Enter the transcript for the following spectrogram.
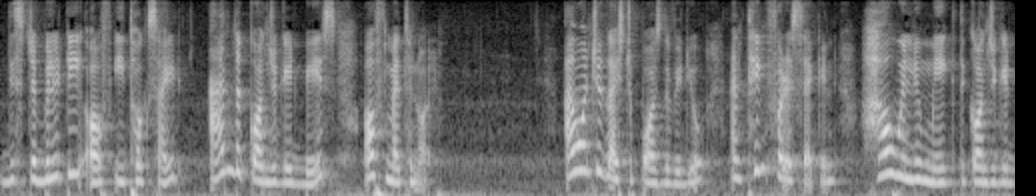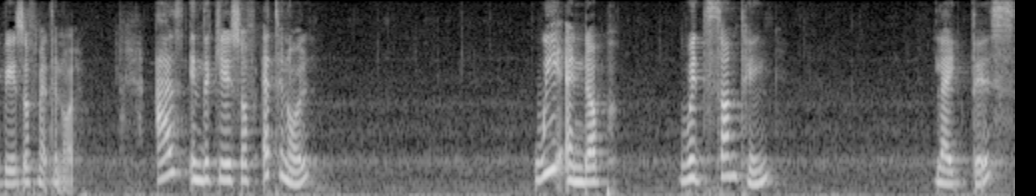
the stability of ethoxide and the conjugate base of methanol. I want you guys to pause the video and think for a second how will you make the conjugate base of methanol. As in the case of ethanol, we end up with something like this.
